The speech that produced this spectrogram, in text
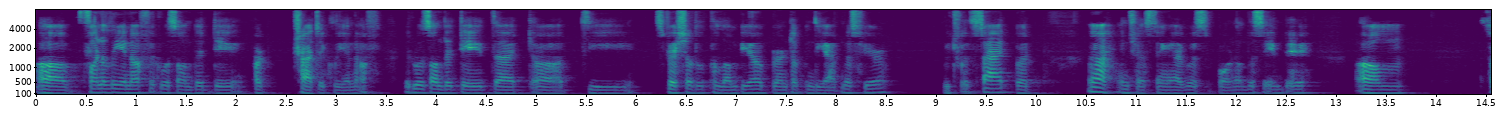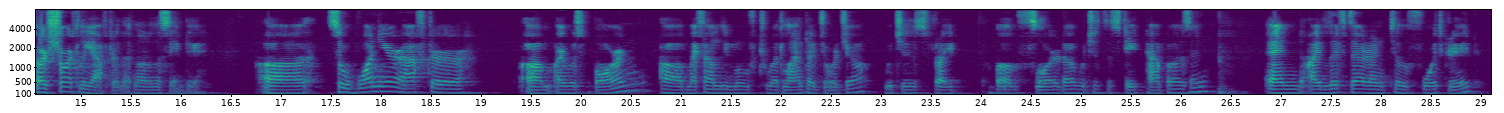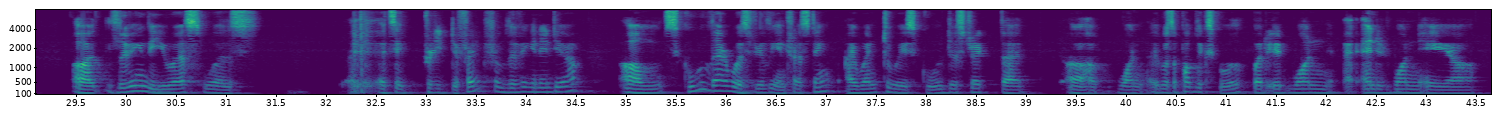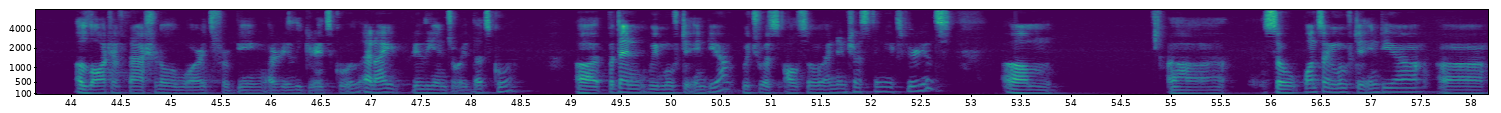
Uh, funnily enough, it was on the day, or tragically enough, it was on the day that uh, the Space Shuttle Columbia burnt up in the atmosphere, which was sad, but ah, interesting. I was born on the same day, um, or shortly after that, not on the same day. Uh, so one year after um, I was born, uh, my family moved to Atlanta, Georgia, which is right above Florida, which is the state Tampa is in. And I lived there until fourth grade. Uh, living in the US was, I'd say, pretty different from living in India. Um, school there was really interesting. I went to a school district that uh, won, it was a public school, but it won, and it won a, uh, a lot of national awards for being a really great school. And I really enjoyed that school. Uh, but then we moved to India, which was also an interesting experience. Um, uh, so once I moved to India, uh,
